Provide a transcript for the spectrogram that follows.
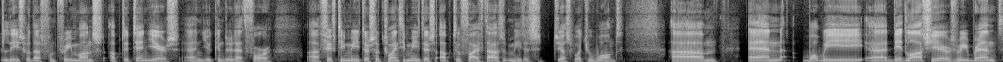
lease with us from three months up to 10 years. And you can do that for uh, 50 meters or 20 meters up to 5,000 meters, just what you want. Um, and what we uh, did last year was rebrand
